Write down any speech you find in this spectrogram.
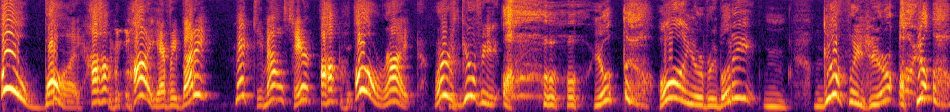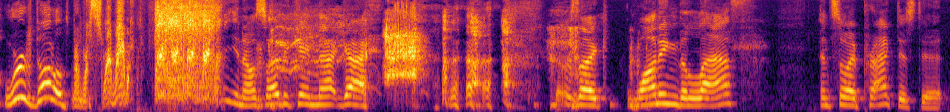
oh boy. Hi, everybody. Mickey Mouse here. Uh, all right. Where's Goofy? Oh, yeah. Hi, everybody. Mm, Goofy here. Oh, yeah. Where's Donald? You know, so I became that guy. that was like wanting to laugh and so I practiced it.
